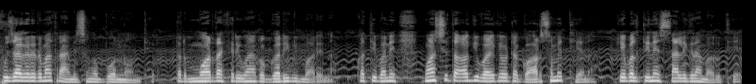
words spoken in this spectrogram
पूजा गरेर मात्र हामीसँग बोल्नुहुन्थ्यो। तर मर्दाखेरि उहाँको गरिबी मरेन। कति भने उहाँसित अघि भएको एउटा घर समेत थिएन। केवल तिनै शालिग्रामहरू थिए।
